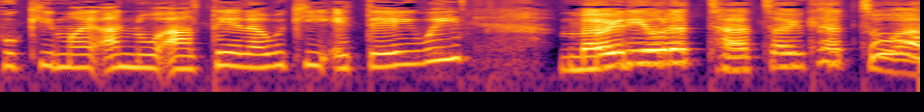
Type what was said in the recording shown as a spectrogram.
Hoki mai anō a tērā wiki e te iwi. Mauri ora tātou katoa.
